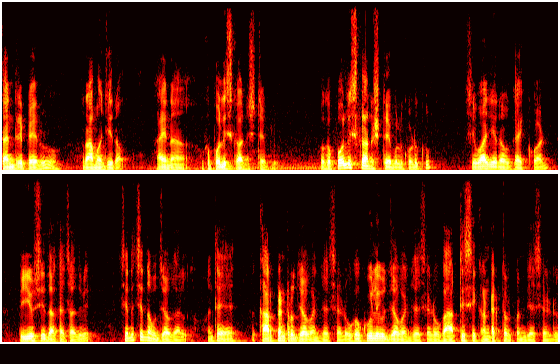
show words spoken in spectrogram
తండ్రి పేరు రామోజీరావు. ఆయన ఒక పోలీస్ కానిస్టేబుల్. ఒక పోలీస్ కానిస్టేబుల్ కొడుకు శివాజీరావు గైక్వాడ్ పియూసీ దాకా చదివి చిన్న చిన్న ఉద్యోగాలు అంటే కార్పెంటర్ ఉద్యోగం చేశాడు ఒక కూలీ ఉద్యోగం చేశాడు ఒక ఆర్టీసీ కండక్టర్ పని చేశాడు.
